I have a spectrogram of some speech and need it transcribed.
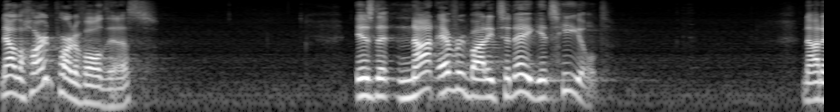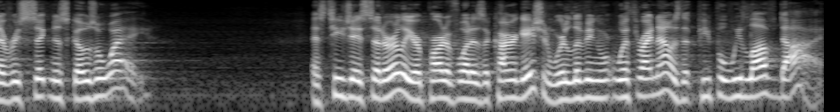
Now, the hard part of all this is that not everybody today gets healed. Not every sickness goes away. As TJ said earlier, part of what as a congregation we're living with right now is that people we love die.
